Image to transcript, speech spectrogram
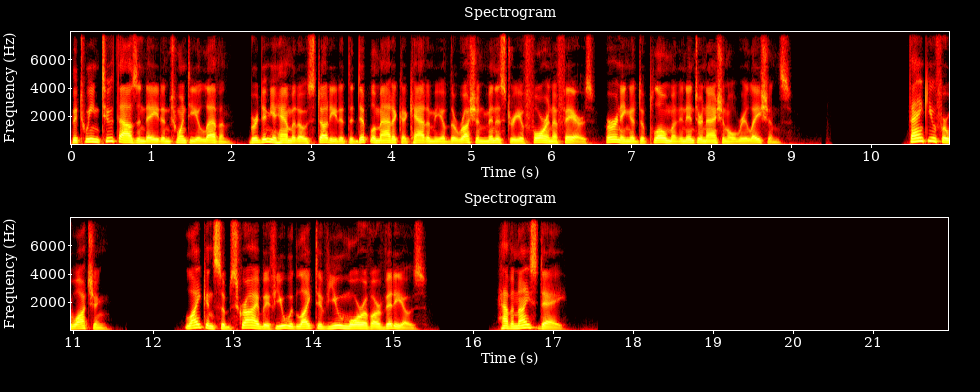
Between 2008 and 2011, Berdimuhamedow studied at the Diplomatic Academy of the Russian Ministry of Foreign Affairs, earning a diploma in international relations. Thank you for watching. Like and subscribe if you would like to view more of our videos. Have a nice day.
